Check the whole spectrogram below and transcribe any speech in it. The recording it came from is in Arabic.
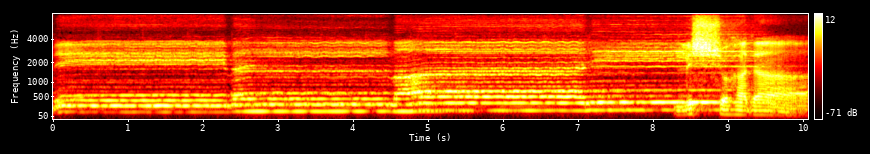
طبيب المعاني. للشهداء.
